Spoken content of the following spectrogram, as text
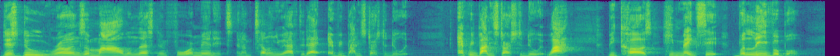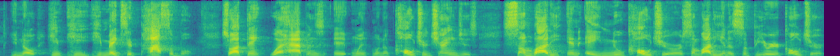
This dude runs a mile in less than four minutes. And I'm telling you, after that, everybody starts to do it. Everybody starts to do it. Why? Because he makes it believable. You know, he, he, he makes it possible. So I think what happens eh, when, when a culture changes, somebody in a new culture or somebody in a superior culture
